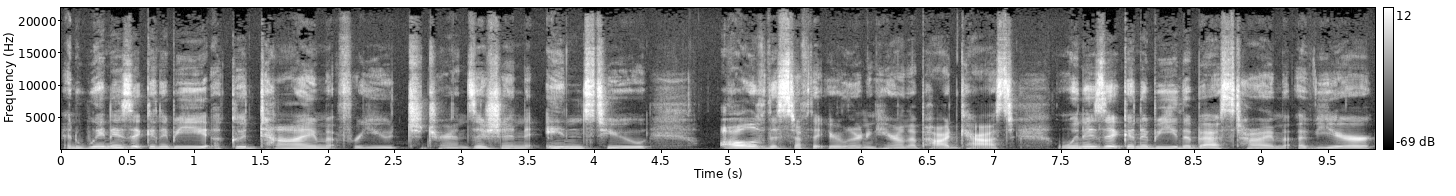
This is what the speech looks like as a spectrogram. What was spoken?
and when is it going to be a good time for you to transition into all of the stuff that you're learning here on the podcast. When is it going to be the best time of year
